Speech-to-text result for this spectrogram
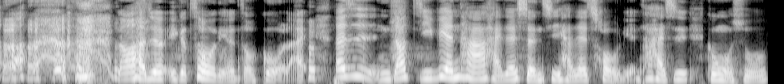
然后他就一个臭脸走过来，但是你知道，即便他还在生气，还在臭脸，他还是跟我说：“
